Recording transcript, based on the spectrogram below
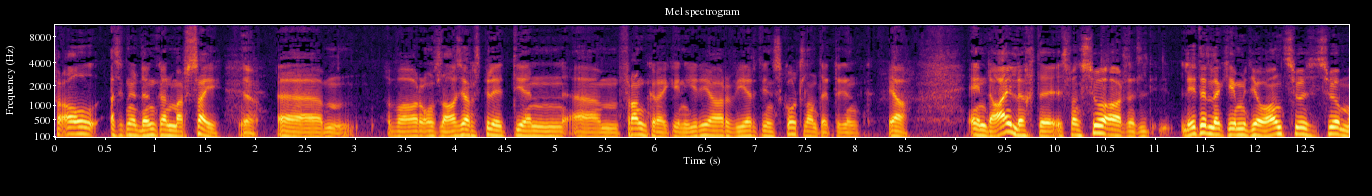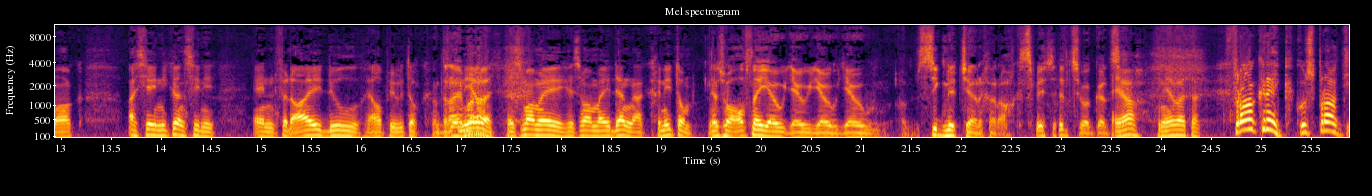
veral as ek nou dink aan Marseille. Ja. Ehm um, waar ons laas jaar gespeel het teen ehm um, Frankryk en hierdie jaar weer teen Skotland ek dink. Ja. En daai ligte is van so 'n aard dat letterlik jy met jou hand so so maak as jy nie kan sien nie. En vir daai doel help jy ook. Draai So, maar nee, wat, dis maar my dis maar my ding. Ek geniet hom. Dis so half nou jou jou jou jou signature geraak, soos dit so kan sê. Ja, nee wat ek Frankryk, kom ons praat.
